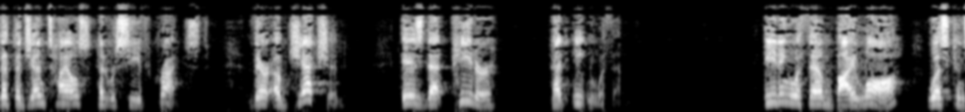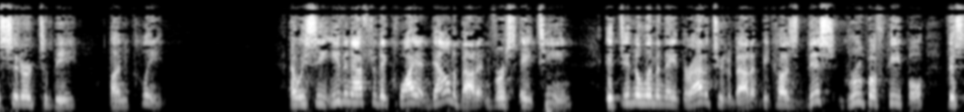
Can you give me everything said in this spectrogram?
that the Gentiles had received Christ. Their objection is that Peter had eaten with them. Eating with them by law was considered to be unclean. And we see even after they quiet down about it in verse 18, it didn't eliminate their attitude about it because this group of people, this,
